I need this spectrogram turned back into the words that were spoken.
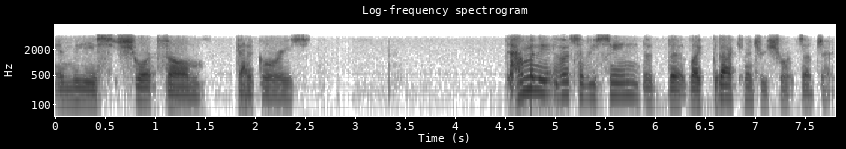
in these short film categories, how many of us have you seen the, the like the documentary short subject?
